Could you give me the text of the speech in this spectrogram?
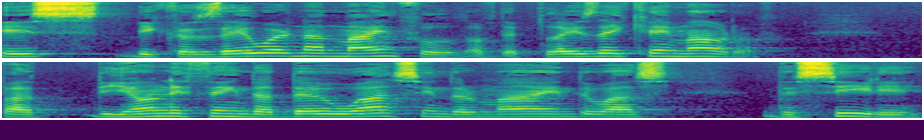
is because they were not mindful of the place they came out of. But the only thing that there was in their mind was the city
